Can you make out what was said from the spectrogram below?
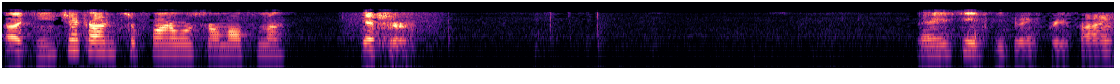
uh, can you check on Soprano Storm Ultima? Yeah, sure. Yeah, he seems to be doing pretty fine.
